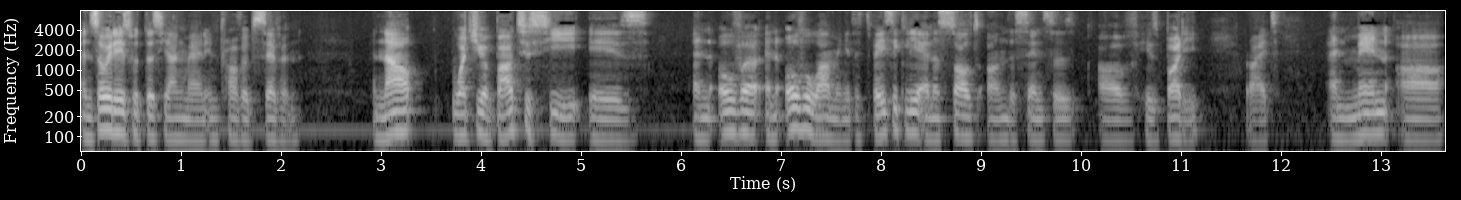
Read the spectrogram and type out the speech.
And so it is with this young man in Proverbs 7 now what you're about to see is an over an overwhelming. It's basically an assault on the senses of his body, right? and men are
